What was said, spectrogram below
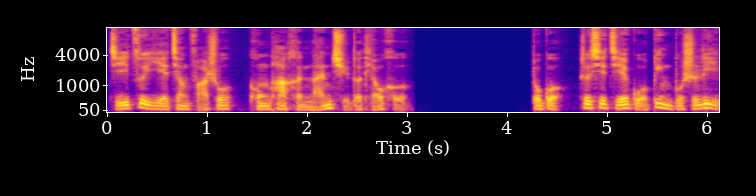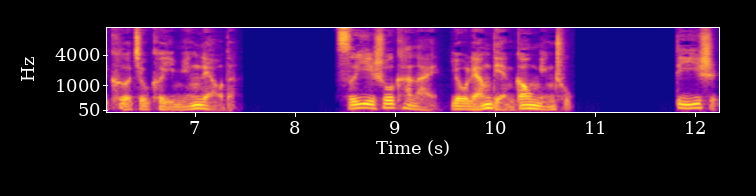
及罪业降罚说恐怕很难取得调和。不过，这些结果并不是立刻就可以明了的。此一说看来有两点高明处：第一是，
